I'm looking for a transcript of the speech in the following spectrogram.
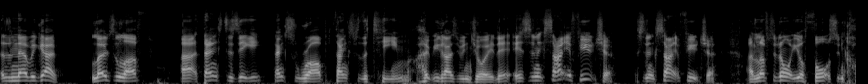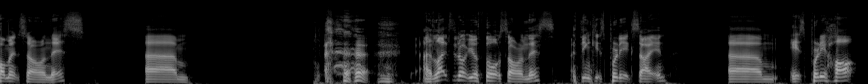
and there we go. Loads of love. Uh, thanks to Ziggy. Thanks to Rob. Thanks for the team. I hope you guys have enjoyed it. It's an exciting future. It's an exciting future. I'd love to know what your thoughts and comments are on this. Um, I'd like to know what your thoughts are on this. I think it's pretty exciting. Um, it's pretty hot.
